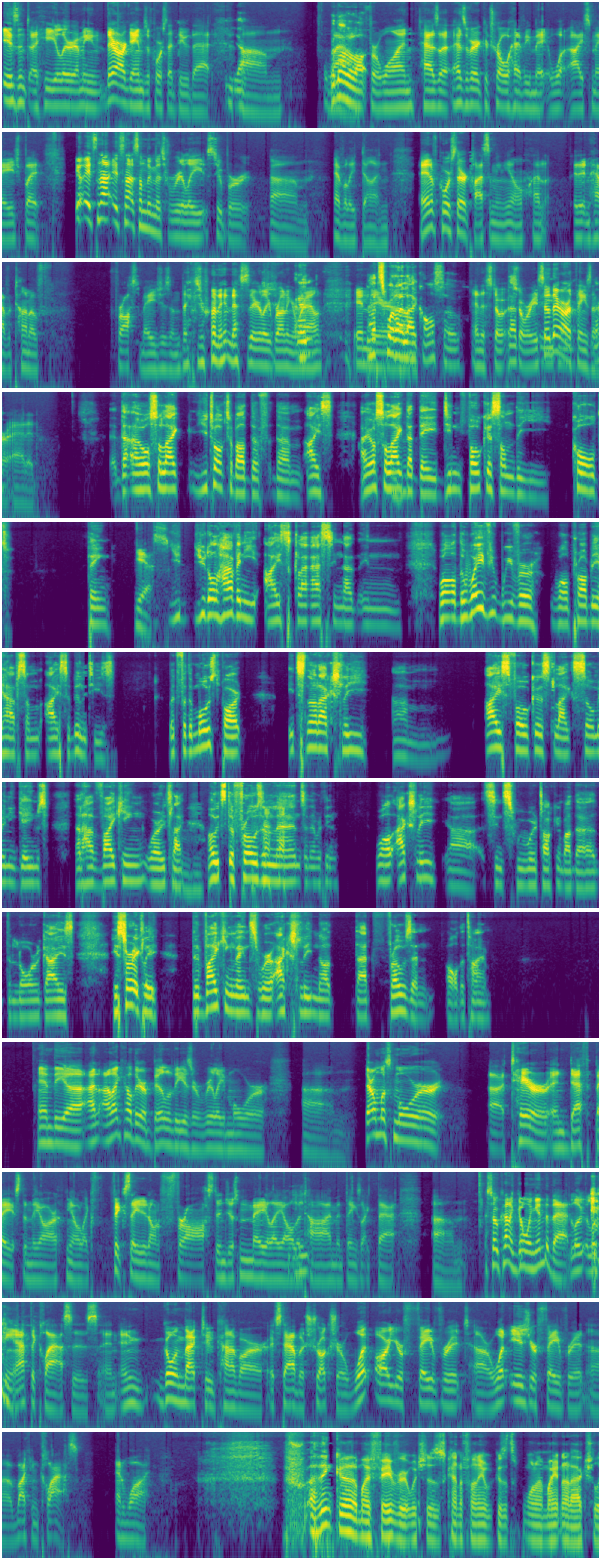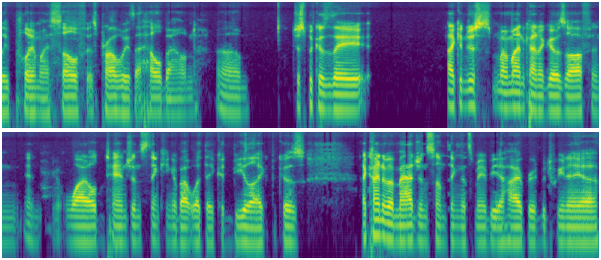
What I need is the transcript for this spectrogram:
isn't a healer. I mean, there are games, of course, that do that. Yeah. Um, But not a lot. For one, has a has a very control heavy ma- what ice mage, but you know, it's not it's not something that's really super um, heavily done. And of course, there are classes. I mean, you know, I, they didn't have a ton of frost mages and things running necessarily running And around. In That's their, what I um, like also. in the sto- story. So there are things that yeah. are added. That I also like you talked about the the um, ice. I also like Mhm. that they didn't focus on the cold thing. Yes. You you don't have any ice class in that in well the wave weaver will probably have some ice abilities, but for the most part, it's not actually um, ice focused like so many games that have Viking where it's like Mhm. oh it's the frozen lands and everything well actually uh, since we were talking about the the lore guys historically the viking lands were actually not that frozen all the time And the uh, I, I like how their abilities are really more. Um, they're almost more uh, terror and death based than they are, you know, like fixated on frost and just melee all Mhm. the time and things like that. Um, so, kind of going into that, loo- looking at the classes and, and going back to kind of our established structure, what are your favorite, uh, or what is your favorite uh, Viking class and why? I think uh, my favorite, which is kind of funny because it's one I might not actually play myself, is probably the Hellbound. Um, just because they, I can just my mind kind of goes off in in wild tangents thinking about what they could be like because I kind of imagine something that's maybe a hybrid between a uh,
